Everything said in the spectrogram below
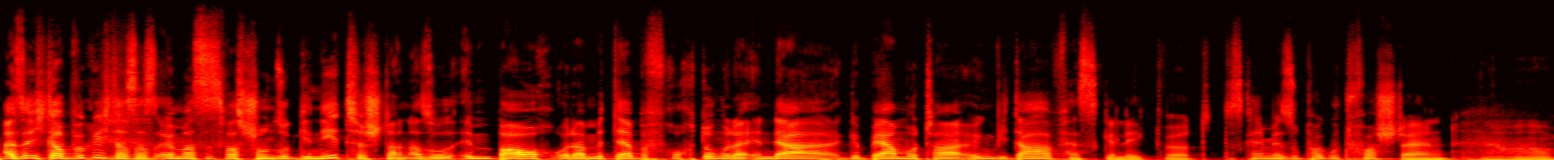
Also ich glaube wirklich, dass das irgendwas ist, was schon so genetisch dann, also im Bauch oder mit der Befruchtung oder in der Gebärmutter irgendwie da festgelegt wird. Das kann ich mir super gut vorstellen. Ja,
